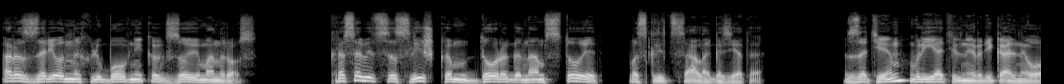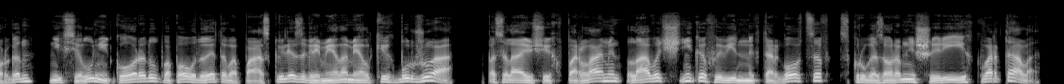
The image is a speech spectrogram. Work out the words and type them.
о разоренных любовниках Зои Монрос. «Красавица слишком дорого нам стоит», — восклицала газета. Затем влиятельный радикальный орган ни к селу, ни к городу по поводу этого пасквиля загремело мелких буржуа, посылающих в парламент лавочников и винных торговцев с кругозором не шире их квартала.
